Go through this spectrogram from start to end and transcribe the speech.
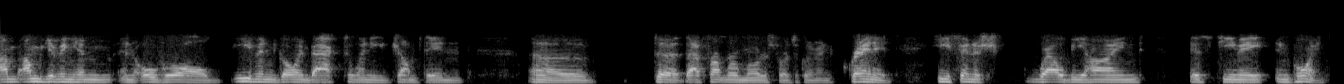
I'm I'm giving him an overall, even going back to when he jumped in uh, the that front row motorsports equipment. Granted, he finished well behind his teammate in points.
